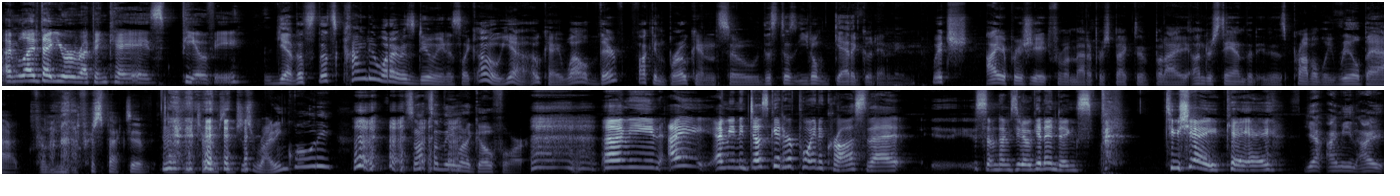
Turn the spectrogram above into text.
I'm Uh, glad that you were repping KA's POV. Yeah, that's that's kind of what I was doing. It's like, oh yeah, okay, well they're fucking broken, so this does you don't get a good ending, which I appreciate from a meta perspective, but I understand that it is probably real bad from a meta perspective uh, in terms of just writing quality. It's not something you want to go for. I mean, I I mean, it does get her point across that uh, sometimes you don't get endings. Touche, KA. Yeah, I mean, I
